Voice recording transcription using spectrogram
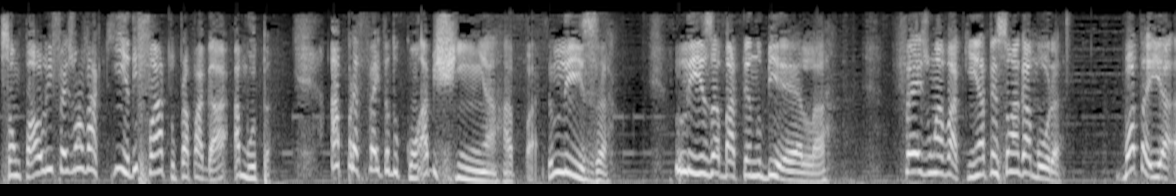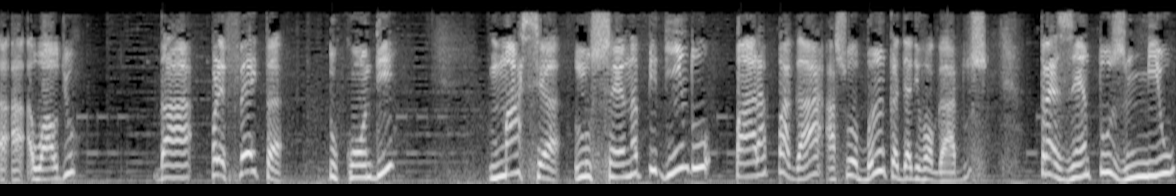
São Paulo e fez uma vaquinha de fato para pagar a multa. A prefeita do Con, a bichinha, rapaz, Lisa, Lisa batendo biela, fez uma vaquinha. Atenção, Agamora, bota aí a- a- a- o áudio da prefeita do Conde, Márcia Lucena, pedindo para pagar a sua banca de advogados 300 mil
